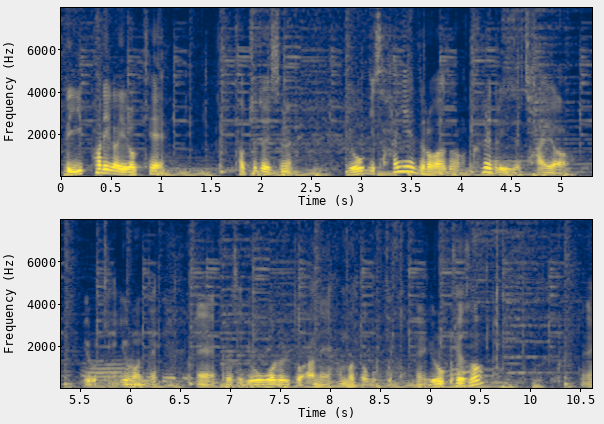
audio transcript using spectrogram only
근데 이파리가 이렇게 겹쳐져 있으면 여기 사이에 들어가서 크레들이 이제 자요. 요렇게, 아, 요런데. 예, 그래서 요거를 또 안에 한번 넣어볼게요. 예, 요렇게 해서 예,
